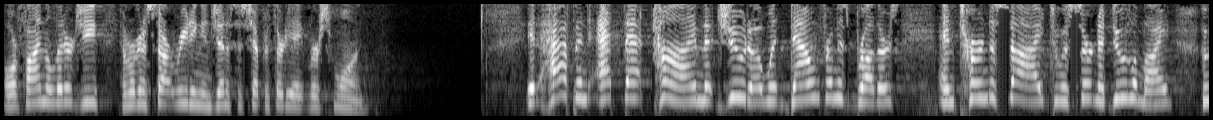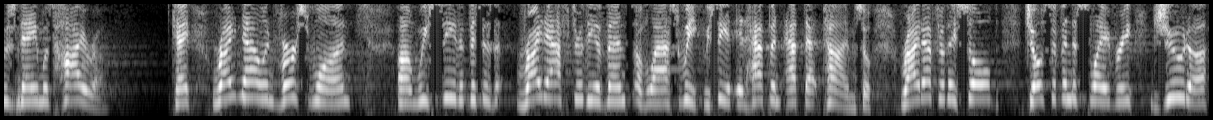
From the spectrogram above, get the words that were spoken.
or find the liturgy. And we're going to start reading in Genesis chapter 38, verse 1. It happened at that time that Judah went down from his brothers and turned aside to a certain Adullamite whose name was Hira. Okay, right now in verse 1, um, we see that this is right after the events of last week. We see it, it happened at that time. So, right after they sold Joseph into slavery, Judah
